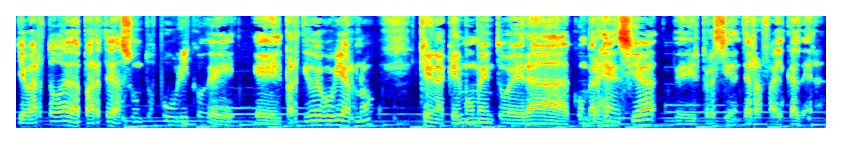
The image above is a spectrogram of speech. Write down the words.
llevar toda la parte de asuntos públicos del partido de gobierno, que en aquel momento era Convergencia del presidente Rafael Caldera.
